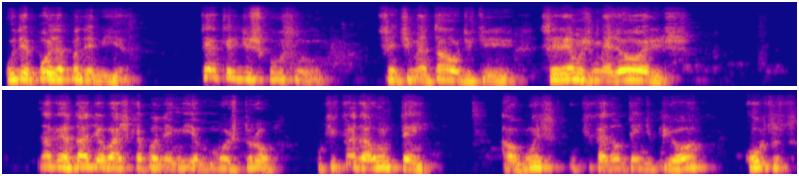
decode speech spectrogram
o depois da pandemia. Tem aquele discurso sentimental de que seremos melhores. Na verdade, eu acho que a pandemia mostrou o que cada um tem. Alguns o que cada um tem de pior, outros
